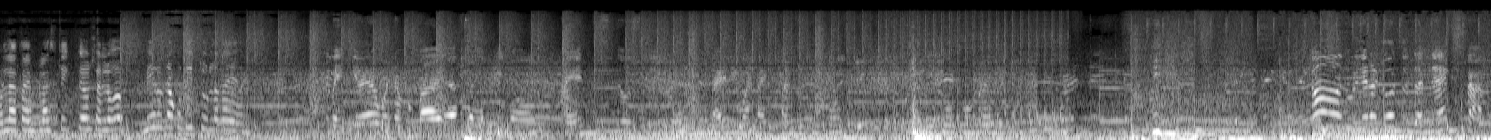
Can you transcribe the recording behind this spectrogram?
Wala tayong plastic doon sa loob. Meron ako dito, lagayan. Make sure when I buy a Filipino bread, those little tiny one like pandito. Oh, we're gonna go to the next stop.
